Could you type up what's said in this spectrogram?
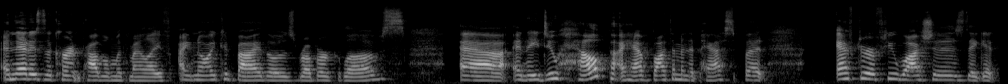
And that is the current problem with my life. I know I could buy those rubber gloves uh, and they do help. I have bought them in the past, but after a few washes, they get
